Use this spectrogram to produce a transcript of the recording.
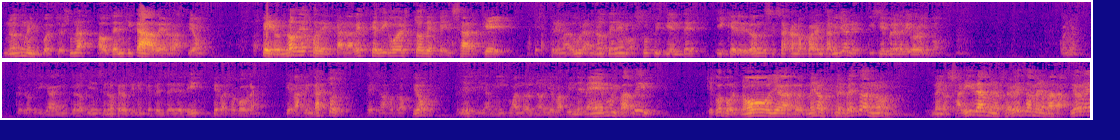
No es un impuesto, es una auténtica aberración. Pero no dejo de, cada vez que digo esto, de pensar que Extremadura no tenemos suficiente y que de dónde se sacan los 40 millones. Y siempre me digo lo mismo. Coño, que lo digan y que lo piensen lo que lo tienen que pensar y decir, que paso cobran. Que bajen gastos, que esa es otra opción y a mí cuando no llega fin de mes es muy fácil. Chicos, pues no llega, pues menos cervezas, ¿no? Menos salidas, menos cerveza, menos vacaciones.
